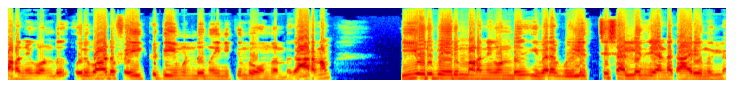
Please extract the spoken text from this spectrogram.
പറഞ്ഞുകൊണ്ട് ഒരുപാട് ഫേക്ക് ടീം ഉണ്ടെന്ന് എനിക്കും തോന്നുന്നുണ്ട്. കാരണം ഈ ഒരു പേരും പറഞ്ഞുകൊണ്ട് ഇവരെ വിളിച്ച് ശല്യം ചെയ്യേണ്ട കാര്യമൊന്നുമില്ല.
